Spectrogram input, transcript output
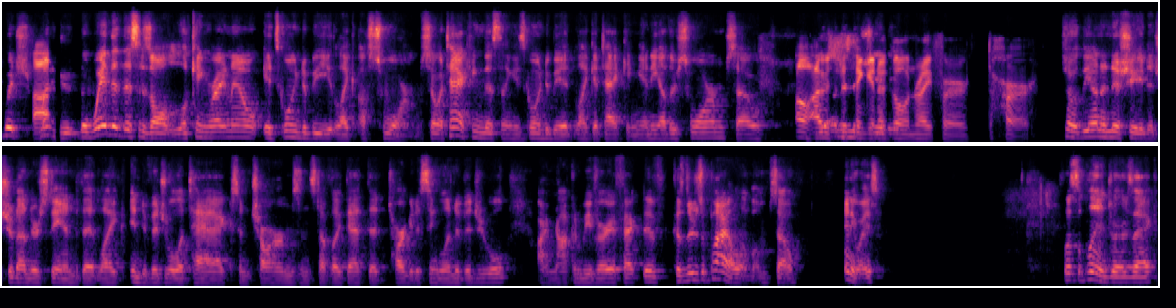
Which, Uh, you, the way that this is all looking right now, it's going to be like a swarm. So attacking this thing is going to be like attacking any other swarm. So, Oh, I was just thinking of going right for her. So the uninitiated should understand that like individual attacks and charms and stuff like that that target a single individual are not going to be very effective because there's a pile of them. So, anyways, what's the plan, Jarzak?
